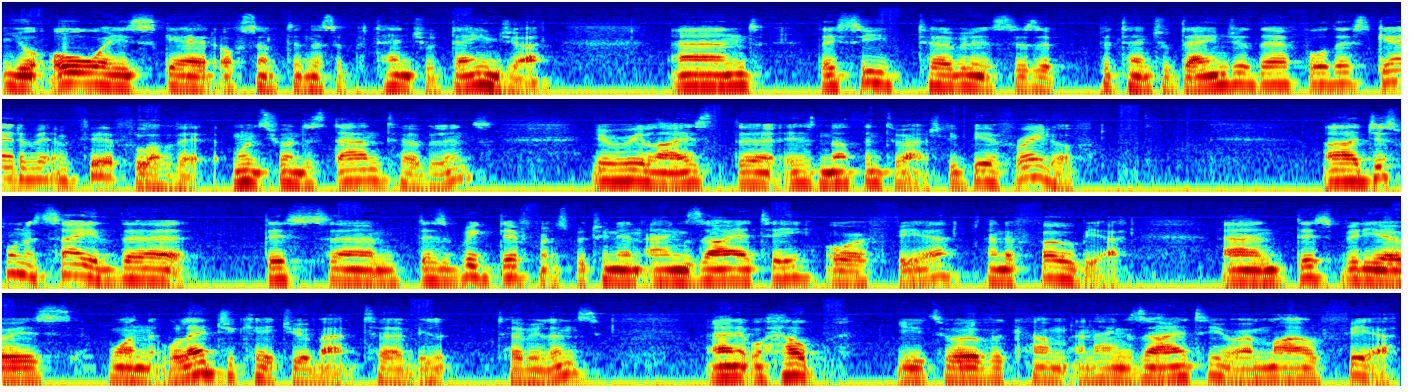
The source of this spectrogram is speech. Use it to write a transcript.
you're always scared of something that's a potential danger, and they see turbulence as a potential danger, therefore, they're scared of it and fearful of it. Once you understand turbulence, you realize there is nothing to actually be afraid of. I just want to say that this um, there's a big difference between an anxiety or a fear and a phobia, and this video is one that will educate you about turbul turbulence, and it will help you to overcome an anxiety or a mild fear.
